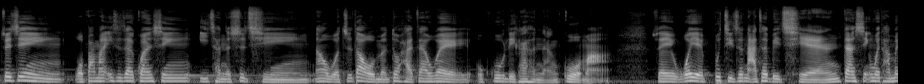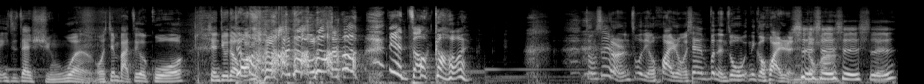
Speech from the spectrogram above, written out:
最近我爸妈一直在关心遗产的事情，那我知道我们都还在为我姑姑离开很难过嘛，所以我也不急着拿这笔钱，但是因为他们一直在询问，我先把这个锅先丢到我爸妈头上。你很糟糕哎、总是有人做点坏人，我现在不能做那个坏人，是是是是，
